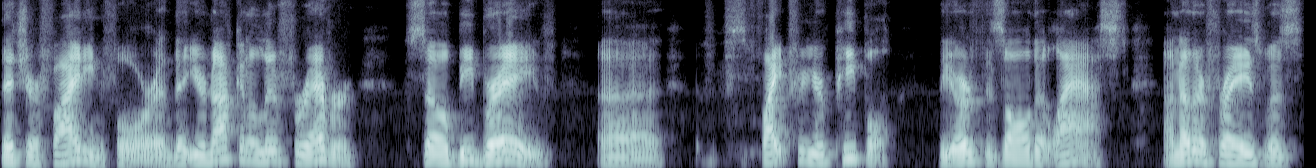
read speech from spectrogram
that you're fighting for and that you're not going to live forever. So be brave, uh, fight for your people. The earth is all that lasts. Another phrase was,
